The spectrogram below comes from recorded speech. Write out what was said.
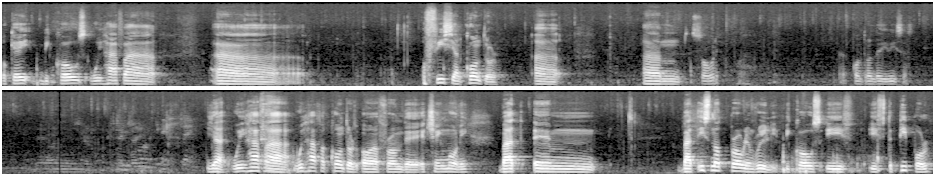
okay, because we have a, a official control uh, um, sobre control de divisas. Yeah, we have a we have a control uh, from the exchange money, but um, but it's not problem really because if if the people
